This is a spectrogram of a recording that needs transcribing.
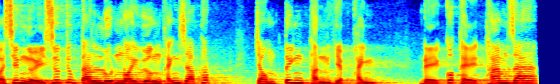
Và xin người giúp chúng ta luôn noi gương thánh gia thất Trong tinh thần hiệp hành Để có thể tham gia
